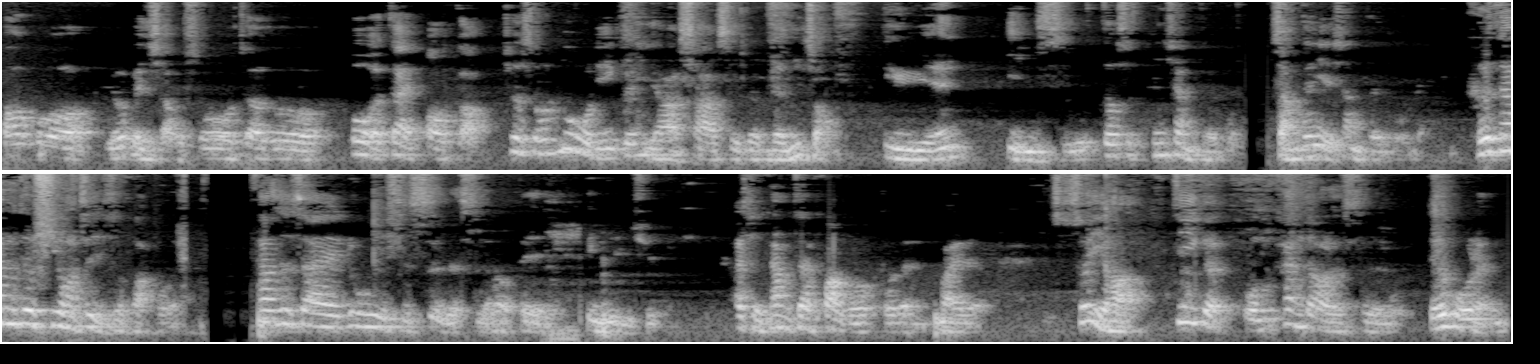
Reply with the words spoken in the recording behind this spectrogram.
包括有本小说叫做《波尔代报告》，就说洛林跟亚尔萨斯的人种、语言、饮食都是偏向德国，长得也像德国人，可是他们都希望自己是法国人。他是在路易十四的时候被并进去。而且他们在法国活得很快乐，所以哈，第一个我们看到的是德国人，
